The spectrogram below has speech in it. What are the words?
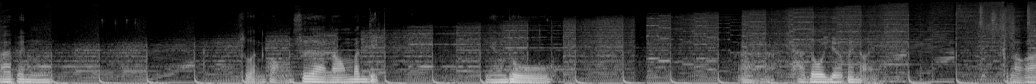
ถ้าเป็นส่วนของเสื้อน้องบัณฑิต ยังดูอ่าชาโดเยอะไปหน่อย เราก็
